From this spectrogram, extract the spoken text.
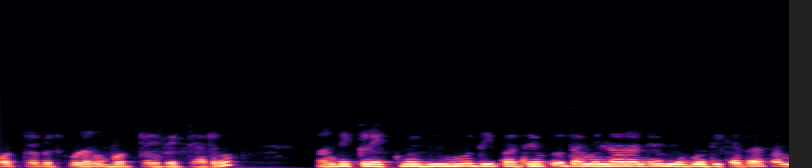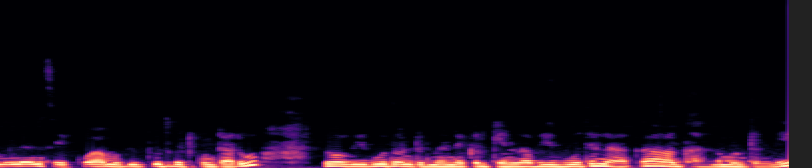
బొట్టు పెట్టుకోవడానికి బొట్టు పెట్టారు. అంటే ఇక్కడ ఎక్కువ విభూతి ప్రతి ఒక్క తమిళనాడు అంటే విభూతి కదా తమిళన్స్ ఎక్కువ విభూతి పెట్టుకుంటారు. సో విభూతి ఉంటుందండి ఇక్కడికి వెళ్ళిన విభూతి లేక గంధం ఉంటుంది.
